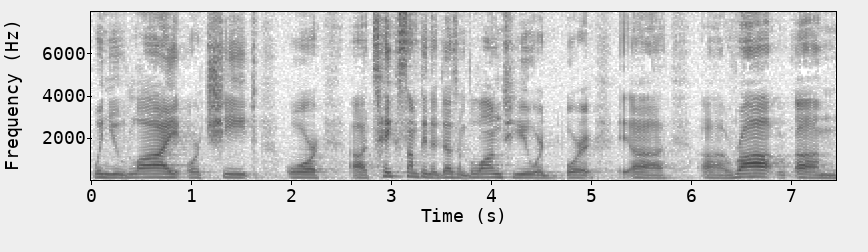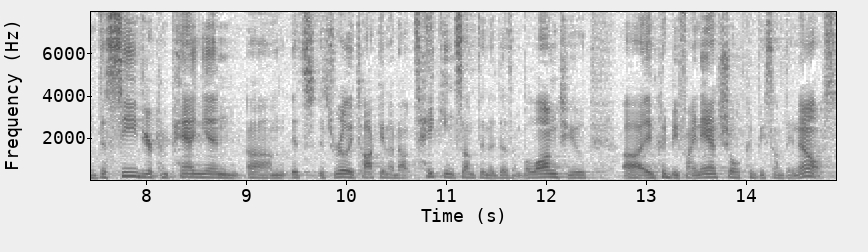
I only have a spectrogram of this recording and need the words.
when you lie or cheat or uh, take something that doesn't belong to you or, or uh, uh, um, deceive your companion. Um, it's, it's really talking about taking something that doesn't belong to you. Uh, it could be financial, could be something else.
